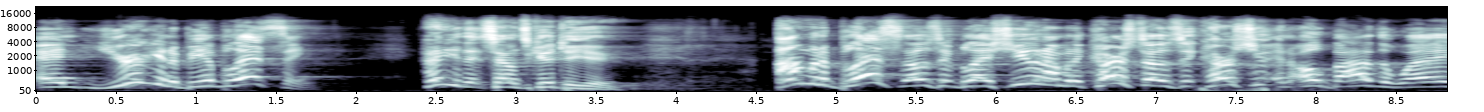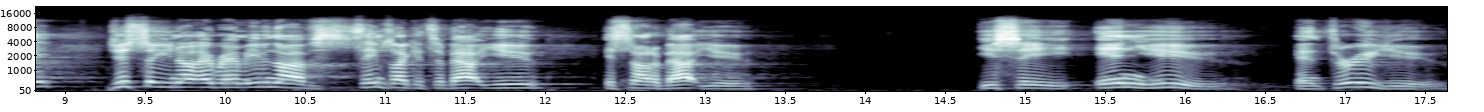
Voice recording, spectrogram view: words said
and you're going to be a blessing. How do you that sounds good to you? I'm going to bless those that bless you, and I'm going to curse those that curse you. And oh, by the way, just so you know, Abraham, even though it seems like it's about you, it's not about you. You see, in you and through you,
